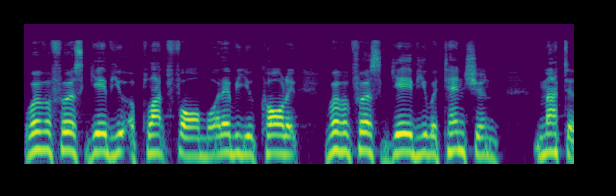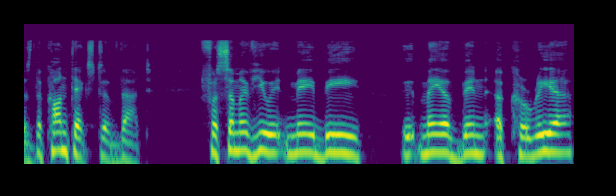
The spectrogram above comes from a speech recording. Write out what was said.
whoever first gave you a platform, whatever you call it, whoever first gave you attention matters, the context of that. For some of you, it may be, it may have been a career,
